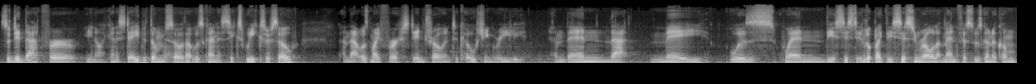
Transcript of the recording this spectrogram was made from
so did that for you know I kind of stayed with them. So that was kind of six weeks or so, and that was my first intro into coaching really. And then that May was when the assistant. It looked like the assistant role at Memphis was going to come,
